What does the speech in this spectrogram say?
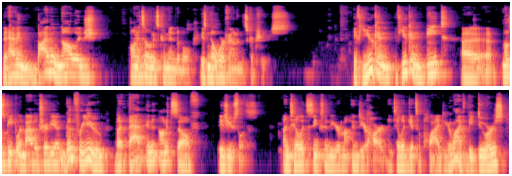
that having Bible knowledge on its own is commendable, is nowhere found in the scriptures. If you can, if you can beat uh, most people in Bible trivia, good for you, but that in, on itself is useless until it sinks into your into your heart, until it gets applied to your life. Be doers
